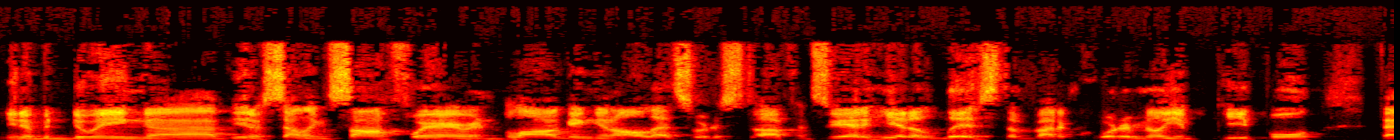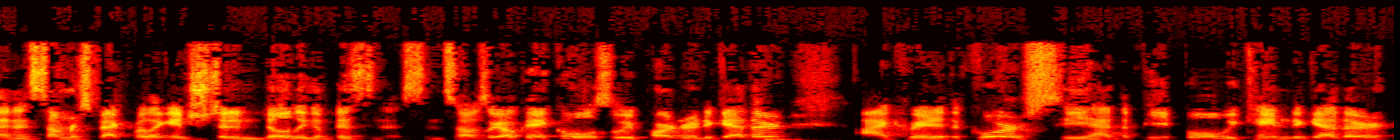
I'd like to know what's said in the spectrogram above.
you know been doing uh, you know selling software and blogging and all that sort of stuff. And so he had a, he had a list of about a quarter million people that in some respect were like interested in building a business. And so I was like okay cool. So we partnered together. I created the course. He had the people. We came together.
